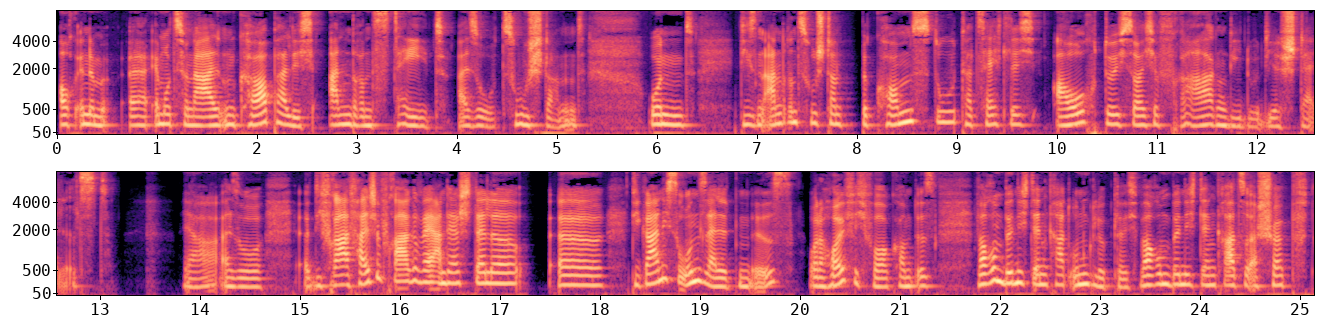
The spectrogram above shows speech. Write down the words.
auch in einem äh, emotionalen und körperlich anderen State, also Zustand. Und diesen anderen Zustand bekommst du tatsächlich auch durch solche Fragen, die du dir stellst. Ja, also äh, die Fra falsche Frage wäre an der Stelle, äh, die gar nicht so unselten ist oder häufig vorkommt, ist, warum bin ich denn gerade unglücklich? Warum bin ich denn gerade so erschöpft?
